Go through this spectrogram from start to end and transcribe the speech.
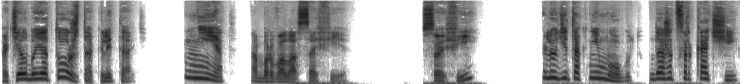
«Хотел бы я тоже так летать». «Нет», — оборвала София. «Софи?» «Люди так не могут, даже циркачи».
